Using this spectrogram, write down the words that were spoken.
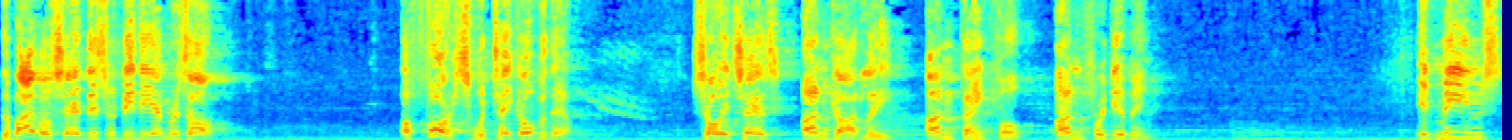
The Bible said this would be the end result. A force would take over them. So it says ungodly, unthankful, unforgiving. It means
